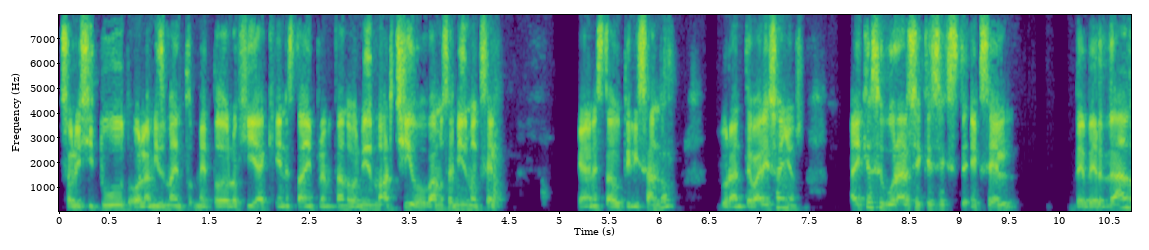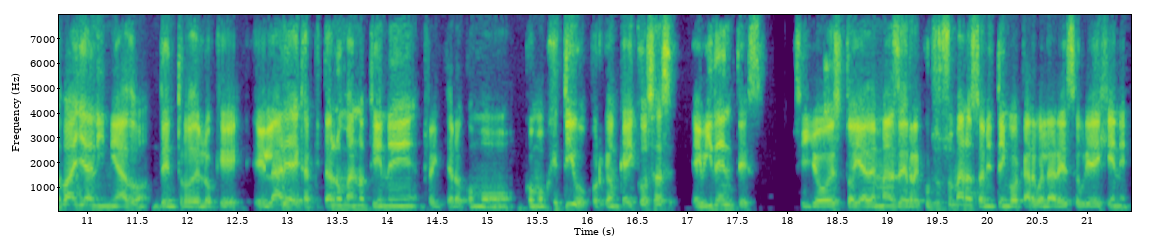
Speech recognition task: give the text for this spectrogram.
solicitud o la misma metodología que han estado implementando, el mismo archivo, vamos, el mismo Excel que han estado utilizando durante varios años. Hay que asegurarse que ese Excel de verdad vaya alineado dentro de lo que el área de capital humano tiene, reitero, como, como objetivo, porque aunque hay cosas evidentes, si yo estoy además de recursos humanos, también tengo a cargo el área de seguridad y higiene,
